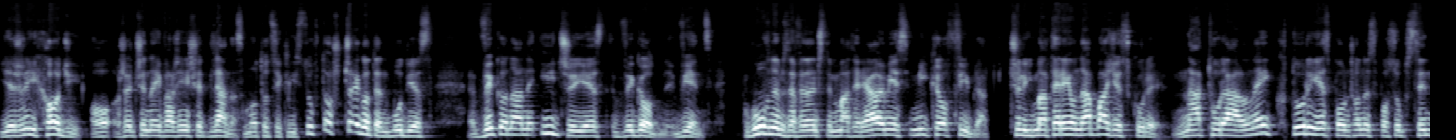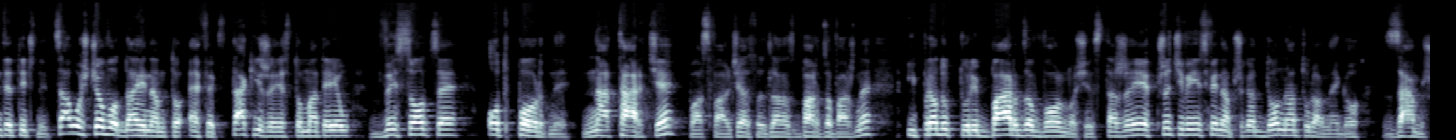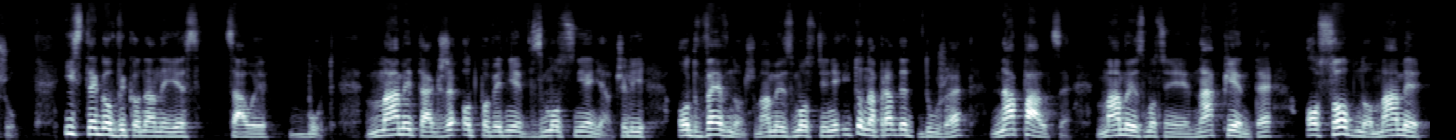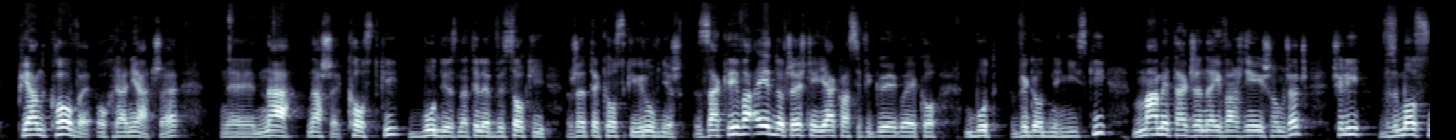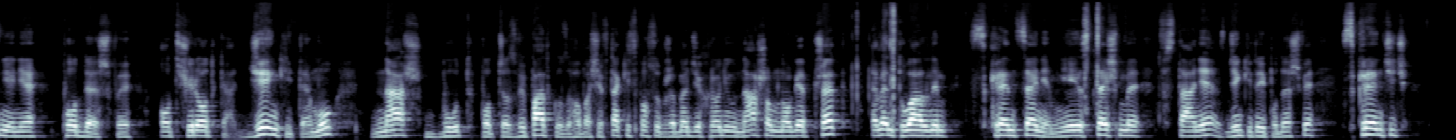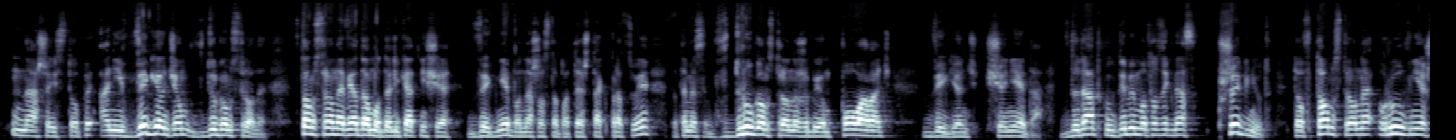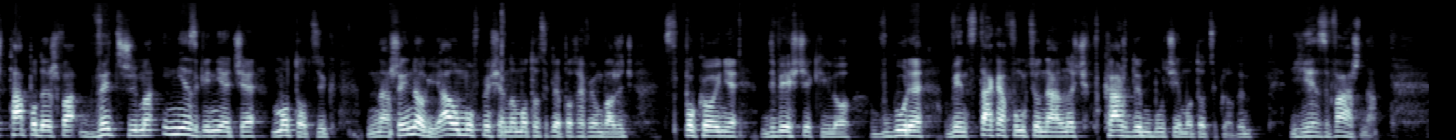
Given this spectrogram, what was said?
Jeżeli chodzi o rzeczy najważniejsze dla nas, motocyklistów, to z czego ten but jest wykonany i czy jest wygodny. Więc głównym zewnętrznym materiałem jest mikrofibra, czyli materiał na bazie skóry naturalnej, który jest połączony w sposób syntetyczny. Całościowo daje nam to efekt taki, że jest to materiał wysoce odporny na tarcie po asfalcie, a to jest dla nas bardzo ważne, i produkt, który bardzo wolno się starzeje, w przeciwieństwie na przykład do naturalnego zamszu. I z tego wykonany jest cały but. Mamy także odpowiednie wzmocnienia, czyli od wewnątrz mamy wzmocnienie i to naprawdę duże na palce. Mamy wzmocnienie napięte, osobno mamy piankowe ochraniacze, e, na nasze kostki. But jest na tyle wysoki, że te kostki również zakrywa, a jednocześnie ja klasyfikuję go jako but wygodny niski. Mamy także najważniejszą rzecz, czyli wzmocnienie podeszwy od środka. Dzięki temu nasz but podczas wypadku zachowa się w taki sposób, że będzie chronił naszą nogę przed ewentualnym skręceniem. Nie jesteśmy w stanie dzięki tej podeszwie skręcić naszej stopy, ani wygiąć ją w drugą stronę. W tą stronę wiadomo, delikatnie się wygnie, bo nasza stopa też tak pracuje, natomiast w drugą stronę, żeby ją połamać, wygiąć się nie da. W dodatku, gdyby motocykl nas przygniótł, to w tą stronę również ta podeszwa wytrzyma i nie zgniecie motocykl naszej nogi. A umówmy się, no motocykle potrafią ważyć spokojnie 200 kg w górę, więc taka funkcjonalność w każdym bucie motocyklowym jest ważna.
